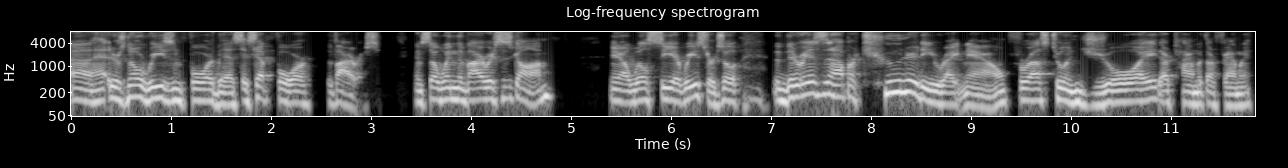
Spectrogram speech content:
Uh, there's no reason for this except for the virus. And so when the virus is gone, you know, we'll see a research. So there is an opportunity right now for us to enjoy our time with our family,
